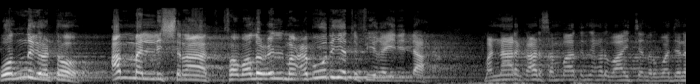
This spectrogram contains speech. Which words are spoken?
ഒന്ന് കേട്ടോ. മണ്ണാർക്കാട് സംഭവത്തിൽ ഞങ്ങൾ വായിച്ച നിർവചന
